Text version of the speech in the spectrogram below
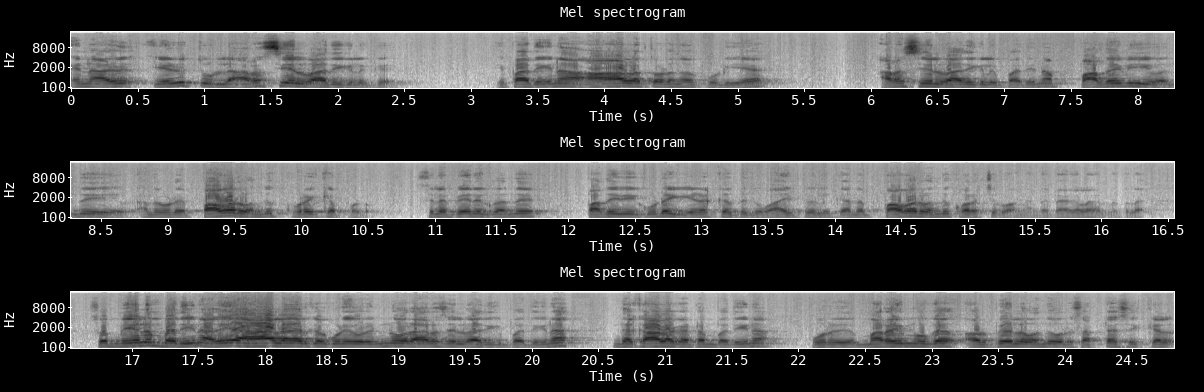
என்ன அழு எழுத்து உள்ள அரசியல்வாதிகளுக்கு இப்போ பார்த்தீங்கன்னா ஆள தொடங்கக்கூடிய அரசியல்வாதிகளுக்கு பார்த்தீங்கன்னா பதவி வந்து அதோடைய பவர் வந்து குறைக்கப்படும். சில பேருக்கு வந்து பதவி கூட இழக்கிறதுக்கு வாய்ப்பு இருக்குது அந்த பவர் வந்து குறைச்சிருவாங்க அந்த காலகட்டத்தில் ஸோ மேலும் பார்த்தீங்கன்னா அதே ஆளாக இருக்கக்கூடிய ஒரு இன்னொரு அரசியல்வாதிக்கு பார்த்தீங்கன்னா இந்த காலகட்டம் பார்த்திங்கன்னா ஒரு மறைமுக அவர் பேரில் வந்து ஒரு சட்ட சிக்கல்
